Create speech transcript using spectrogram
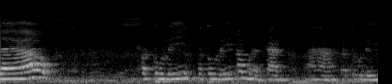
แล้วประตูลีประตูลีก็เหมือนกันนะคะประตูลี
